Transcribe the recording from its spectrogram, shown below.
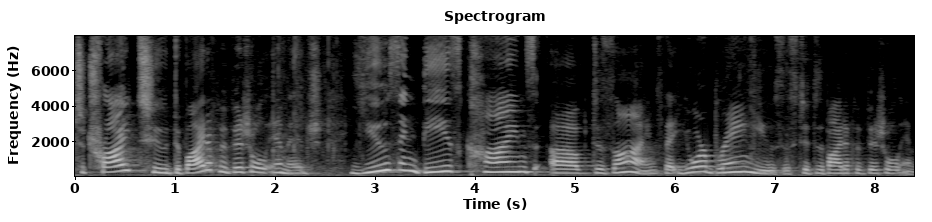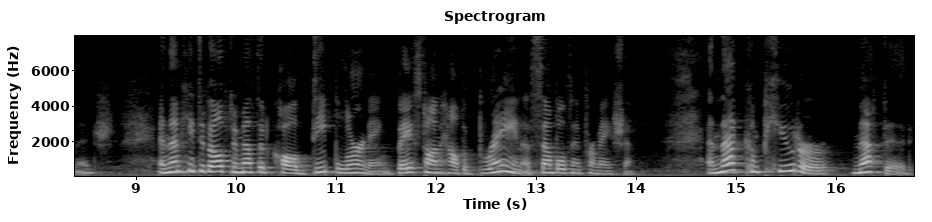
to try to divide up a visual image using these kinds of designs that your brain uses to divide up a visual image. And then he developed a method called deep learning based on how the brain assembles information. And that computer method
